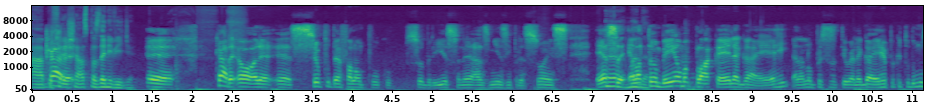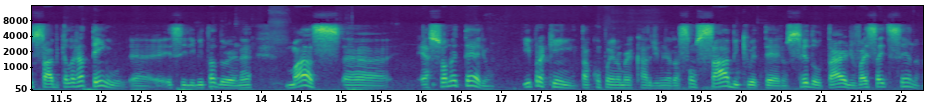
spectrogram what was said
Abre e fecha aspas da NVIDIA. É. Cara, olha, é, se eu puder falar um pouco sobre isso, né, as minhas impressões, essa, é, ela também é uma placa LHR, ela não precisa ter o LHR porque todo mundo sabe que ela já tem o, é, esse limitador, né? Mas é, é só no Ethereum. E para quem está acompanhando o mercado de mineração sabe que o Ethereum cedo ou tarde vai sair de cena.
